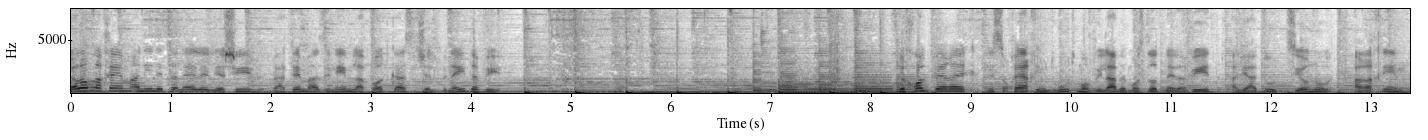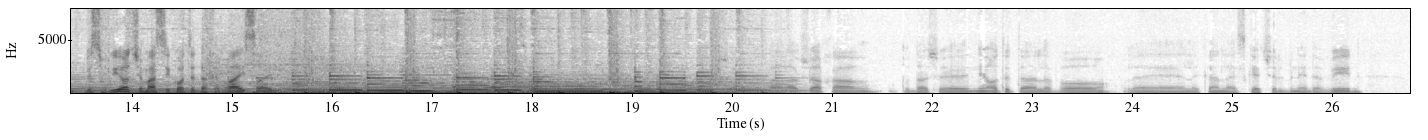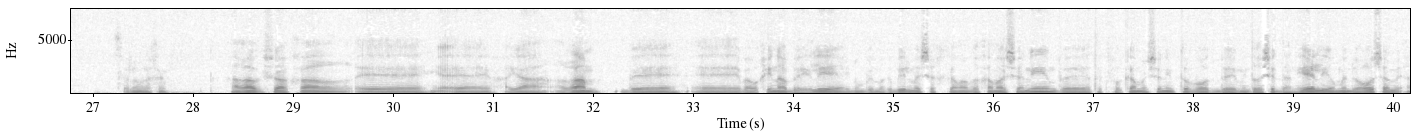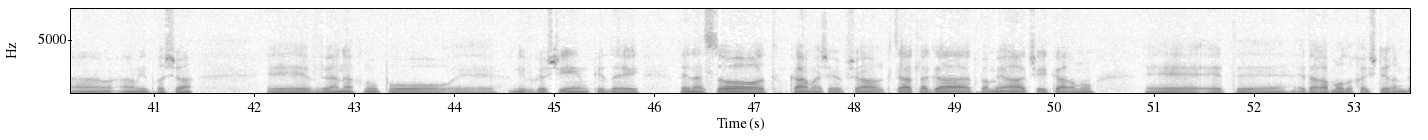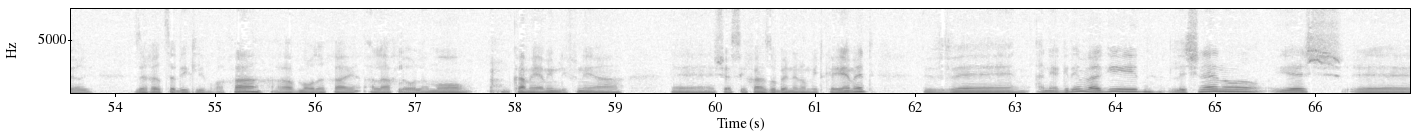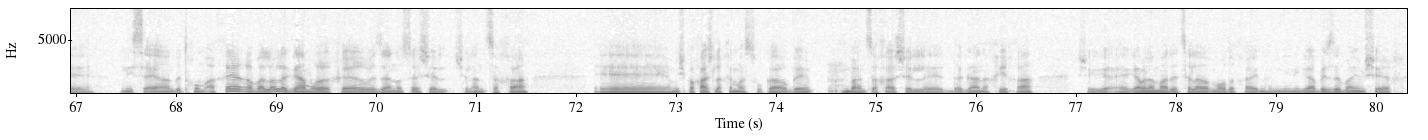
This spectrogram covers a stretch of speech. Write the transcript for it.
שלום לכם, אני נתנאל אלישיב, ואתם מאזינים לפודקאסט של בני דוד. בכל פרק נשוחח עם דמות מובילה במוסדות בני דוד על יהדות, ציונות, ערכים וסוגיות שמעסיקות את החברה הישראלית. שחר, תודה שניאותת לבוא לכאן להסכת של בני דוד. שלום לכם. הרב שחר אה, אה, היה רם אה, במכינה בעלי, היינו במקביל במשך כמה וכמה שנים, ואתה כבר כמה שנים טובות במדרשת דניאלי, עומד בראש המדרשה, ואנחנו פה נפגשים כדי לנסות כמה שאפשר קצת לגעת במעט שהכרנו את, את הרב מרדכי שטרנברג. זכר צדיק לברכה. הרב מרדכי הלך לעולמו כמה ימים לפני אה, שהשיחה הזו בינינו מתקיימת. ואני אקדים ואגיד, לשנינו יש אה, ניסיון בתחום אחר, אבל לא לגמרי אחר, וזה הנושא של, של הנצחה. אה, המשפחה שלכם עסוקה הרבה בהנצחה של אה, דגן אחיך, שגם למד אצל הרב מרדכי, ניגע בזה בהמשך.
